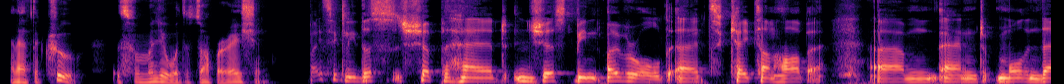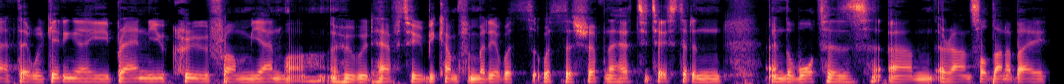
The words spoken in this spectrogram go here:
and that the crew is familiar with its operation. Basically, this ship had just been overhauled at Cape Town Harbour. Um, and more than that, they were getting a brand new crew from Myanmar who would have to become familiar with, with the ship. And they had to test it in, in the waters um, around Saldanha Bay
